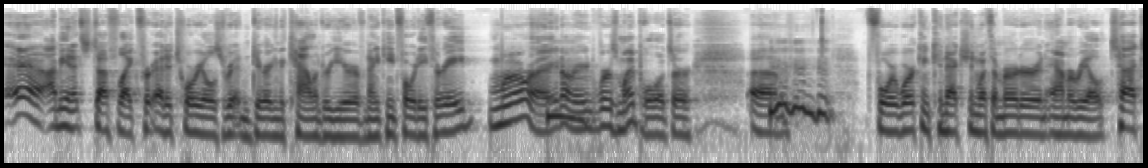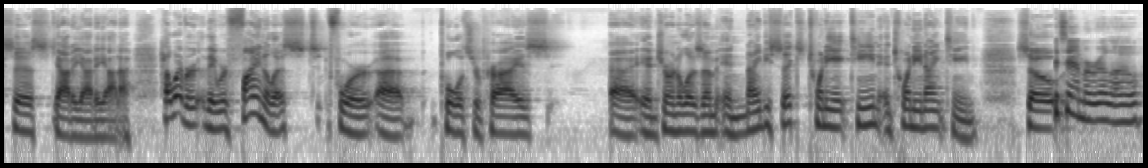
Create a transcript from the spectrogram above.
eh, I mean, it's stuff like for editorials written during the calendar year of 1943. All right, I mean, where's my Pulitzer? Um, for work in connection with a murder in Amarillo, Texas, yada, yada, yada. However, they were finalists for uh, Pulitzer Prize uh, in journalism in 96, 2018, and 2019. So, It's Amarillo.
